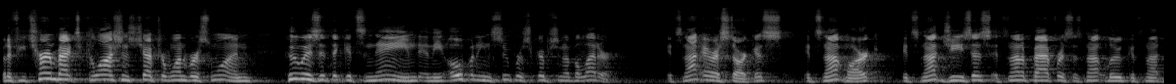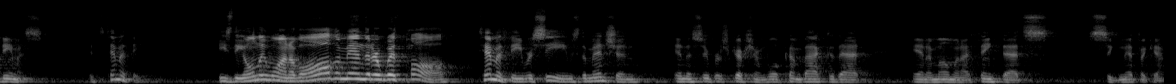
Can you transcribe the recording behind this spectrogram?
But if you turn back to Colossians chapter 1 verse 1, who is it that gets named in the opening superscription of the letter? It's not Aristarchus, it's not Mark, it's not Jesus, it's not Epaphras, it's not Luke, it's not Demas. It's Timothy. He's the only one of all the men that are with Paul. Timothy receives the mention in the superscription. We'll come back to that in a moment. I think that's significant.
